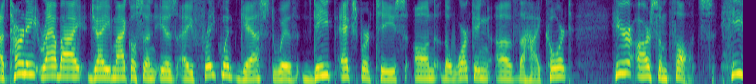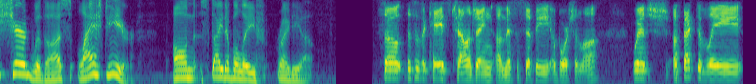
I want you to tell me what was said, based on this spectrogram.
Attorney Rabbi Jay Michaelson is a frequent guest with deep expertise on the working of the High Court. Here are some thoughts he shared with us last year on State of Belief Radio. So, this is a case challenging a Mississippi abortion law, which effectively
